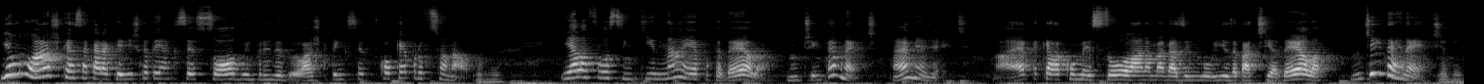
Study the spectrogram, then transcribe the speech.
E eu não acho que essa característica tenha que ser só do empreendedor, eu acho que tem que ser qualquer profissional. Uhum. E ela falou assim que na época dela não tinha internet, né, minha gente? Na época que ela começou lá na Magazine Luiza com a tia dela, não tinha internet. Uhum.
